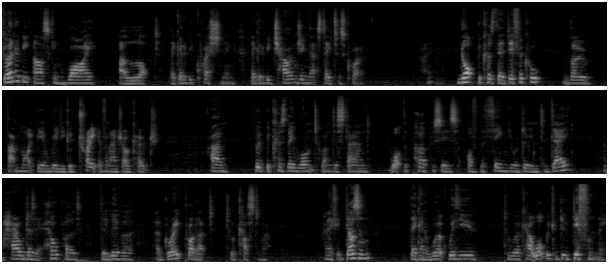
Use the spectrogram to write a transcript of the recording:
Going to be asking why a lot. They're going to be questioning. They're going to be challenging that status quo. Right? Not because they're difficult, though that might be a really good trait of an agile coach, um, but because they want to understand what the purpose is of the thing you're doing today and how does it help us deliver a great product to a customer. And if it doesn't, they're going to work with you to work out what we could do differently,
